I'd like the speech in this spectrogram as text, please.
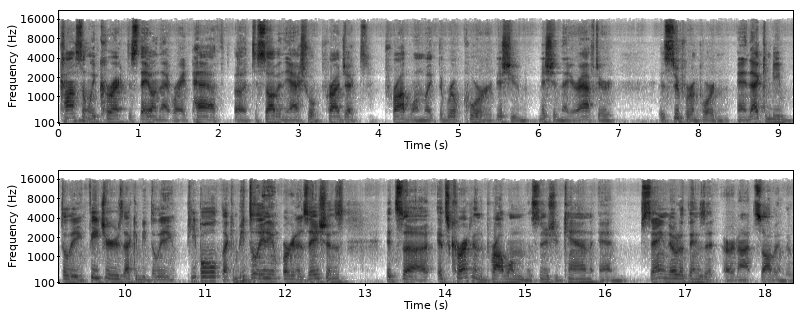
constantly correct to stay on that right path uh, to solving the actual project problem, like the real core issue mission that you're after, is super important. And that can be deleting features, that can be deleting people, that can be deleting organizations. It's uh, it's correcting the problem as soon as you can and saying no to things that are not solving the,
